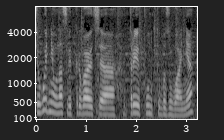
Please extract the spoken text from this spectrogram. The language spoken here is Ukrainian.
Сьогодні у нас відкриваються три пункти базування.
